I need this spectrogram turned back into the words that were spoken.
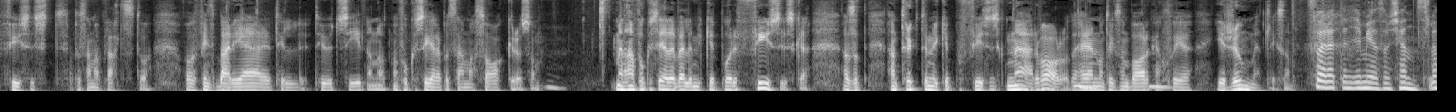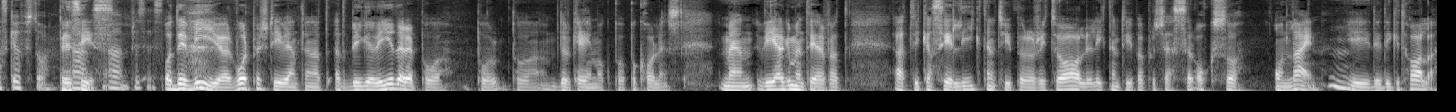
fysiskt på samma plats. Då. Och det finns barriärer till, till utsidan och att man fokuserar på samma saker och så. Mm. Men han fokuserade väldigt mycket på det fysiska. Alltså att han tryckte mycket på fysisk närvaro. Det här är mm. något som bara kan ske i rummet. Liksom. För att en gemensam känsla ska uppstå. Precis. Ja, ja, precis. Och det vi gör, vårt perspektiv är egentligen att, att bygga vidare på på, på Durkheim och på, på Collins. Men vi argumenterar för att, att vi kan se liknande typer av ritualer, liknande typer av processer också online mm. i det digitala.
